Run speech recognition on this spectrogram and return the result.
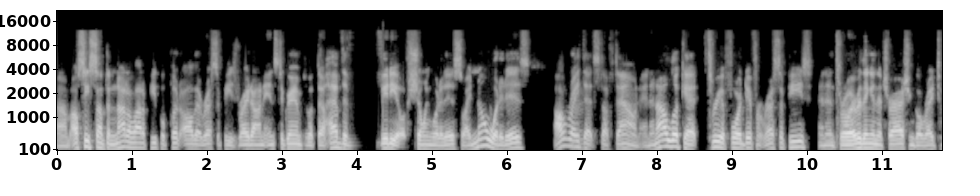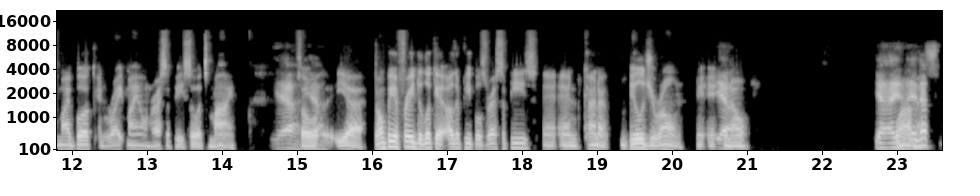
um, I'll see something. Not a lot of people put all their recipes right on Instagram, but they'll have the video showing what it is. So I know what it is. I'll write that stuff down and then I'll look at three or four different recipes and then throw everything in the trash and go right to my book and write my own recipe. So it's mine. Yeah. So yeah, yeah don't be afraid to look at other people's recipes and, and kind of build your own, yeah. you know? Yeah. And, and that's,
